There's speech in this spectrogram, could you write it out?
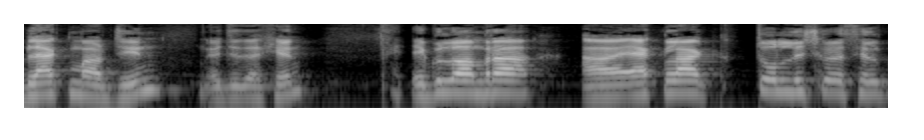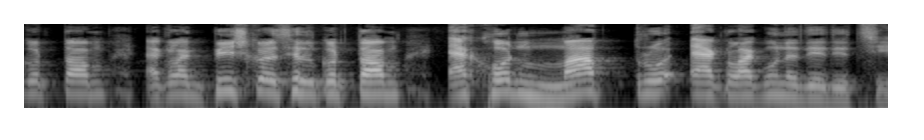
ব্ল্যাক মার্জিন এই যে দেখেন, এগুলো আমরা এক লাখ চল্লিশ করে সেল করতাম, এক লাখ বিশ করে সেল করতাম, এখন মাত্র এক লাখ উনে দিয়ে দিচ্ছি।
